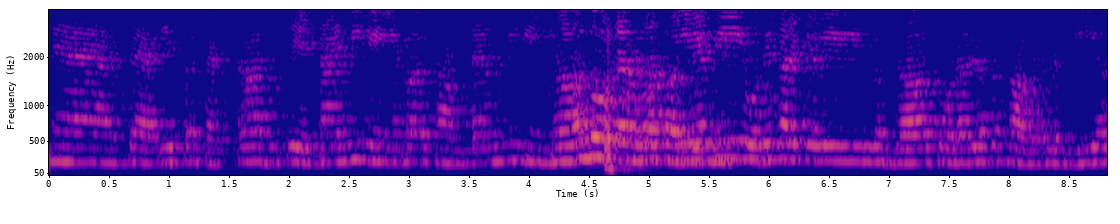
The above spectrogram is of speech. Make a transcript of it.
ਮੈਂ ਸੈਰ ਹੀ ਪਰਫੈਕਟ ਆ। ਅੱਜ ਸਵੇਰ ਟਾਈਮ ਵੀ ਗਈ ਆ ਕੱਲ ਸ਼ਾਮ ਟਾਈਮ ਵੀ ਗਈ ਆ। ਹਾਂ ਦੋ ਟਾਈਮ ਦਾ ਕਰ ਇਹ ਵੀ ਉਹਦੇ ਕਰਕੇ ਵੀ ਲੱਗਾ ਥੋੜਾ ਜਿਹਾ ਥਕਾਵਟ ਲੱਗੀ ਆ।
